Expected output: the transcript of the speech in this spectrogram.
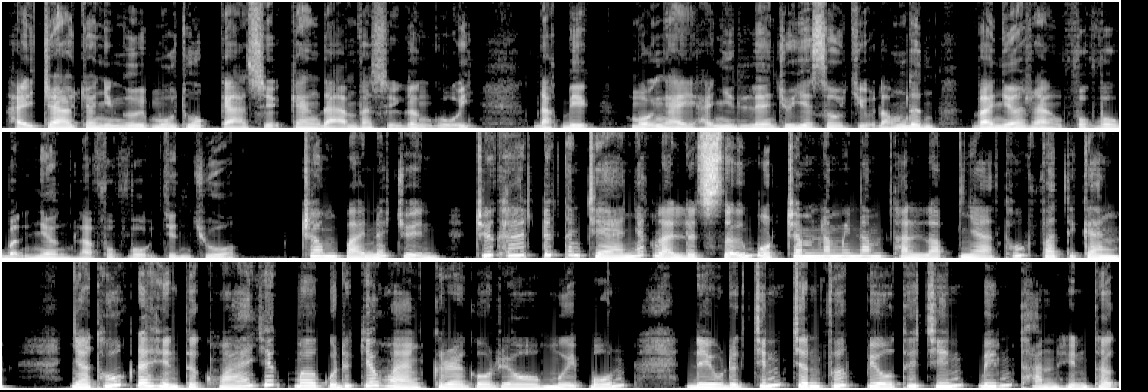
hãy trao cho những người mua thuốc cả sự can đảm và sự gần gũi. Đặc biệt, mỗi ngày hãy nhìn lên Chúa Giêsu chịu đóng đinh và nhớ rằng phục vụ bệnh nhân là phục vụ chính Chúa. Trong bài nói chuyện, trước hết Đức Thánh Cha nhắc lại lịch sử 150 năm thành lập nhà thuốc Vatican. Nhà thuốc đã hiện thực hóa giấc mơ của Đức Giáo hoàng Gregorio XIV, điều được chính chân phước Pio thứ 9 biến thành hiện thực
